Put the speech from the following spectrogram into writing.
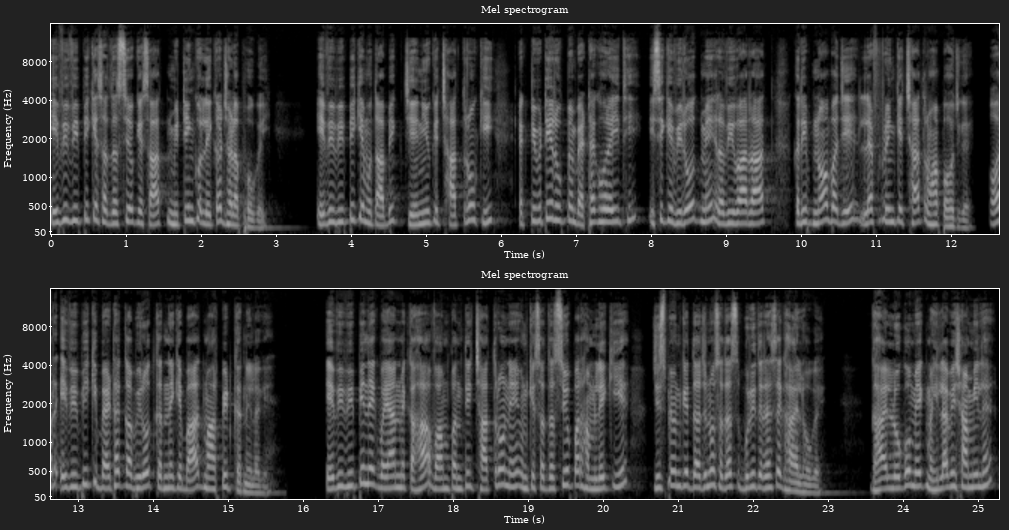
एवीवीपी के सदस्यों के साथ मीटिंग को लेकर झड़प हो गई। एवीवीपी के मुताबिक, जेएनयू के छात्रों की एक्टिविटी रूप में बैठक हो रही थी। इसी के विरोध में रविवार रात करीब 9 बजे लेफ़्ट विंग के छात्र वहाँ पहुँच गए और एवीपी की बैठक का विरोध करने के बाद मारपीट करने लगे। एवीवीपी ने एक बयान में कहा, वामपंथी छात्रों ने उनके सदस्यों पर हमले किए, जिसमें उनके दर्जनों सदस्य बुरी तरह से घायल हो गए। घायल लोगों में एक महिला भी शामिल है।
